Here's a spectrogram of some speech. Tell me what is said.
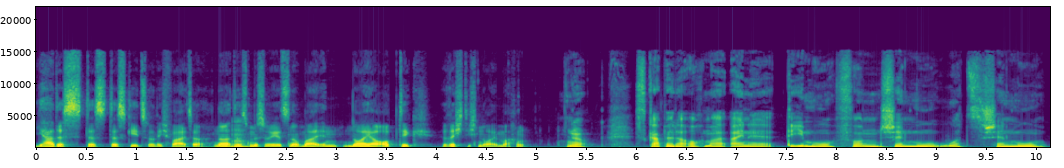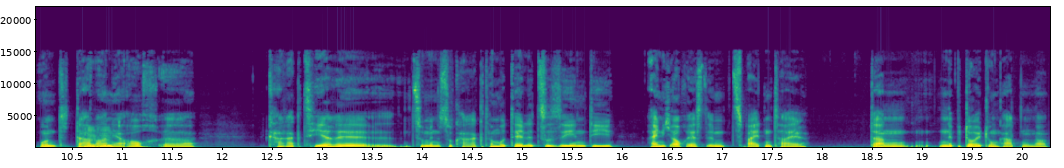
ja, das, das, das geht so nicht weiter. Ne? Das mhm. müssen wir jetzt nochmal in neuer Optik richtig neu machen. Ja, es gab ja da auch mal eine Demo von Shenmue, What's Shenmue, und da mhm. waren ja auch äh, Charaktere, zumindest so Charaktermodelle zu sehen, die eigentlich auch erst im zweiten Teil dann eine Bedeutung hatten. Ne?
